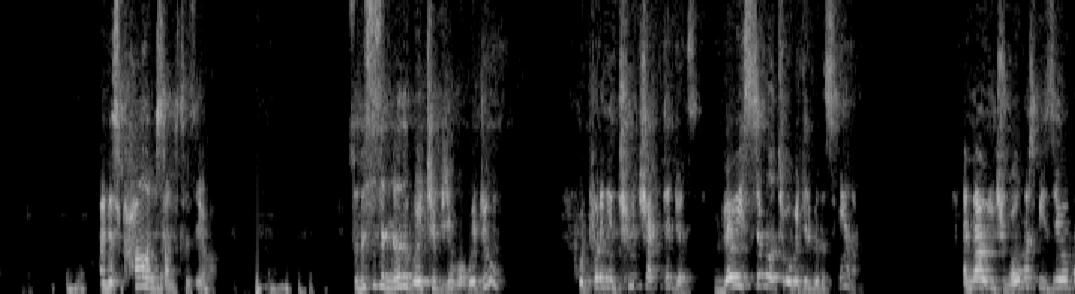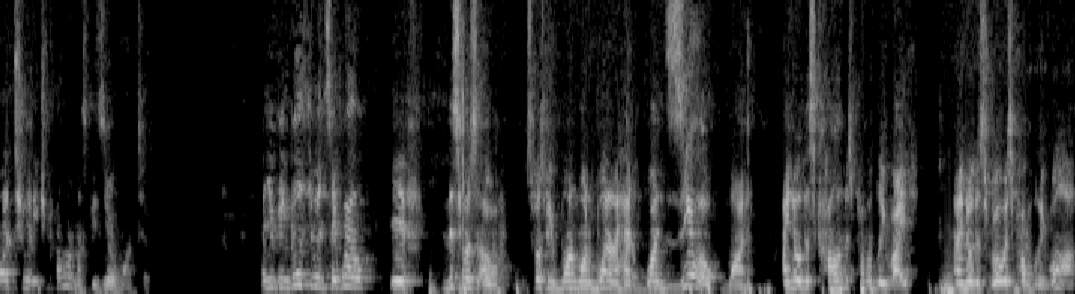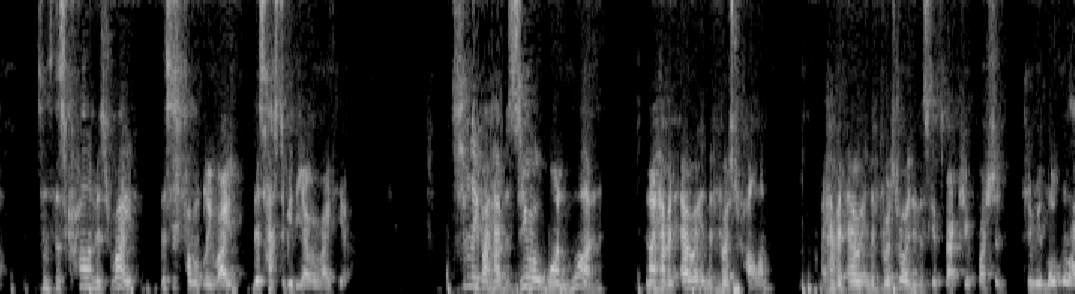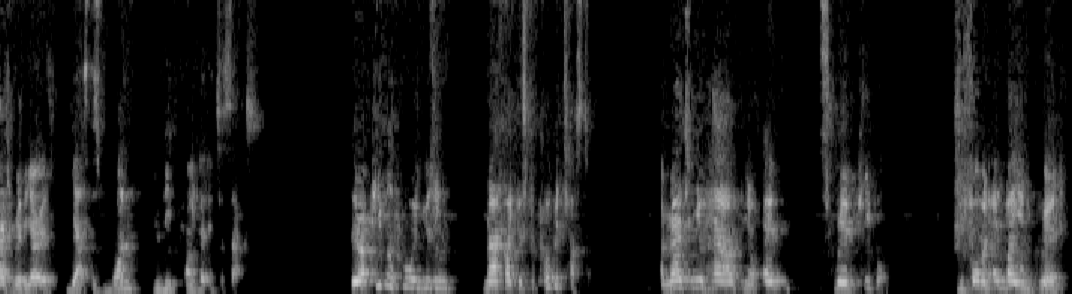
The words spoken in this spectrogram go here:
And this column sums to zero. So this is another way to view what we're doing. We're putting in two check digits, very similar to what we did with the scanner. And now each row must be zero mod two and each column must be zero mod two. And you can go through and say, well, if this was oh, supposed to be one, one, one, and I had one, zero, one, I know this column is probably right, and I know this row is probably wrong. Since this column is right, this is probably right. This has to be the error right here. Similarly, if I have 0, 1, 1, then I have an error in the first column. I have an error in the first row, and then this gets back to your question, can we localize where the error is? Yes, there's one unique point that intersects. There are people who are using math like this for COVID testing. Imagine you have, you know, n squared people. You form an n by n grid,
